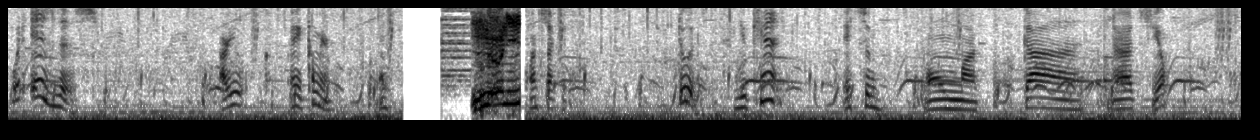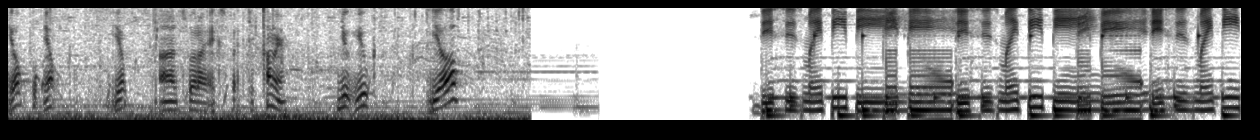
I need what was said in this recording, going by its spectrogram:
What is this? Are you? Hey, come here. Nani? One second. Dude, you can't. It's a. Oh my god. That's. Yep. Yep. Yep. Yep. That's what I expected. Come here. You, you. Yup. This is my pee pee. This is my pee pee. This is my pee.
